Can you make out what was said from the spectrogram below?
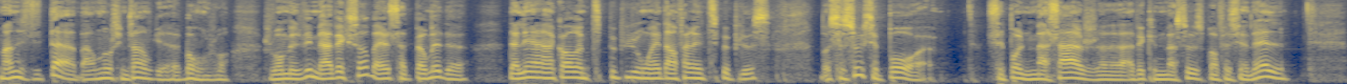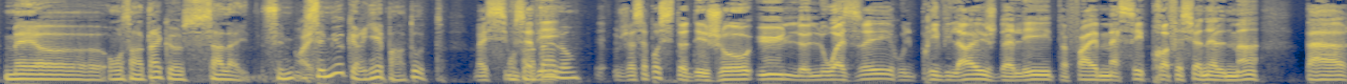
je dis, tabarnouche, il me semble que, bon, je vais, je vais me lever, mais avec ça, ben, ça te permet de d'aller encore un petit peu plus loin, d'en faire un petit peu plus. Ben, c'est sûr que c'est pas, euh, c'est pas le massage euh, avec une masseuse professionnelle, mais euh, on s'entend que ça l'aide. C'est Ouais. c'est mieux que rien pantoute. Ben, si On vous avez, là. je sais pas si tu as déjà eu le loisir ou le privilège d'aller te faire masser professionnellement par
